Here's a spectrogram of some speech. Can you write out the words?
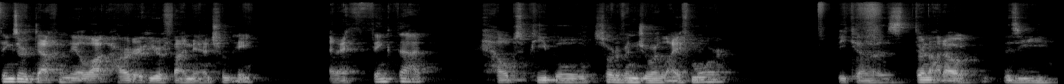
things are definitely a lot harder here financially, and I think that helps people sort of enjoy life more because they're not out busy,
